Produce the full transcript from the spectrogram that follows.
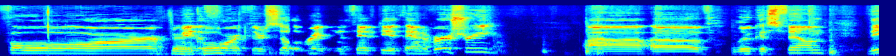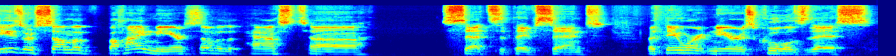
for Very May the cool. 4th, they're celebrating the 50th anniversary uh, of Lucasfilm. These are some of, behind me are some of the past uh, sets that they've sent, but they weren't near as cool as this.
